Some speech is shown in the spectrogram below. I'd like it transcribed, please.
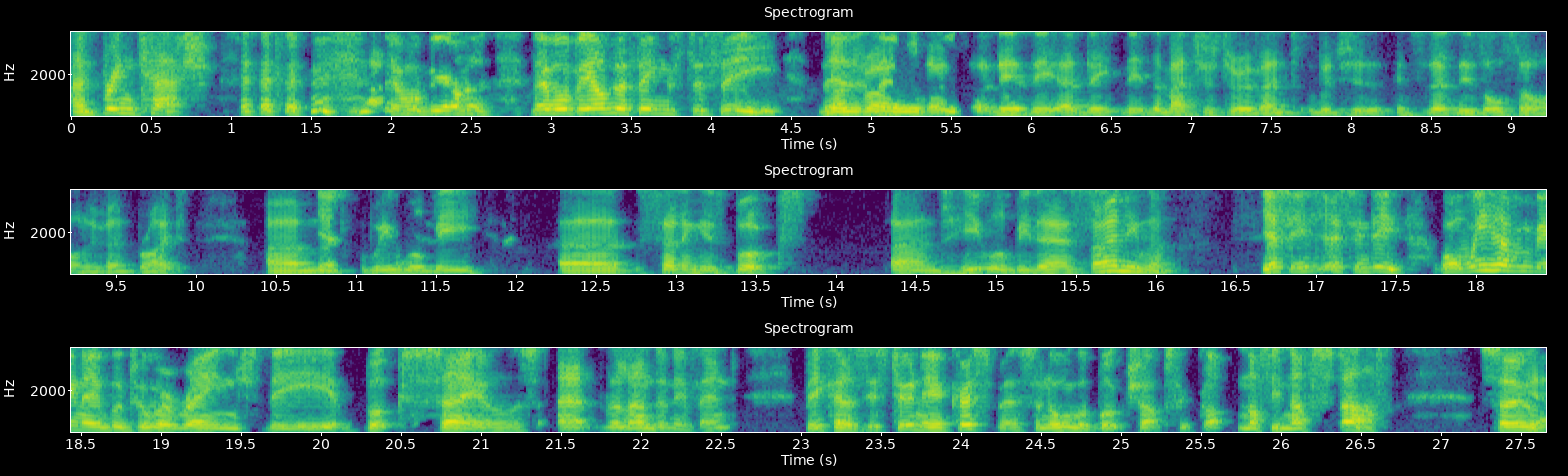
And bring cash. there will be other. There will be other things to see. There, That's right. So the the, uh, the, the the Manchester event, which uh, incidentally is also on Eventbrite, um, yes. we will be uh, selling his books, and he will be there signing them. Yes, yes, indeed. Well, we haven't been able to arrange the book sales at the London event because it's too near Christmas, and all the bookshops have got not enough staff. So. Yeah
